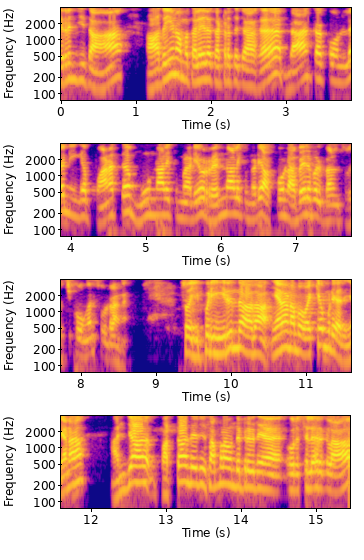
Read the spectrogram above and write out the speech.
தெரிஞ்சுதான் அதையும் நம்ம தலையில கட்டுறதுக்காக பேங்க் அக்கௌண்ட்ல நீங்க பணத்தை மூணு நாளைக்கு முன்னாடியோ ரெண்டு நாளைக்கு முன்னாடியோ அக்கௌண்ட் அவைலபிள் பேலன்ஸ் வச்சுக்கோங்கன்னு சொல்றாங்க. ஸோ இப்படி இருந்தாதான் ஏன்னா நம்ம வைக்க முடியாது. ஏன்னா அஞ்சா பத்தாம் தேதி சம்பளம் வந்துட்டு இருக்குது. ஒரு சிலருக்குலாம்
